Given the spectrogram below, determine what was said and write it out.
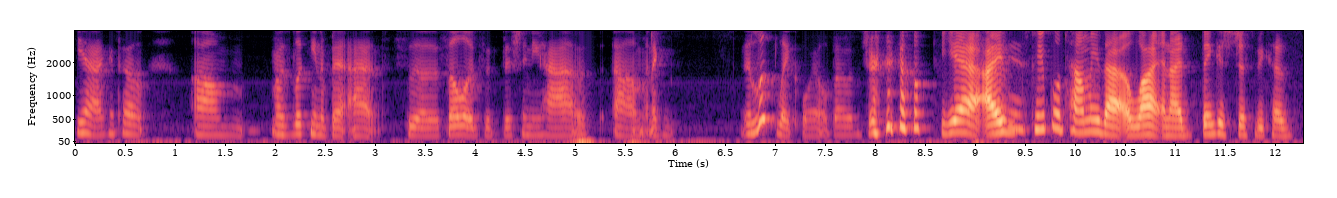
Yeah, I can tell. Um, I was looking a bit at the solo exhibition you have, um, and I, it looked like oil, but I wasn't sure. yeah, I yeah. people tell me that a lot, and I think it's just because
